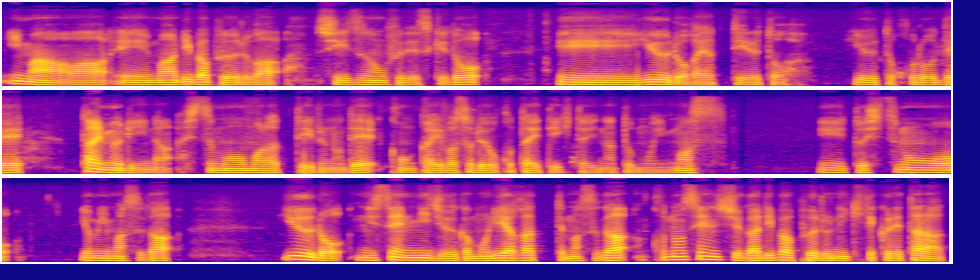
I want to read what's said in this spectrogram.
今は、えーまあ、リバプールはシーズンオフですけど、えーユーロがやっているというところで、タイムリーな質問をもらっているので、今回はそれを答えていきたいなと思います。えっ、と、質問を読みますが、ユーロ2020が盛り上がってますが、この選手がリバプールに来てくれたらっ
